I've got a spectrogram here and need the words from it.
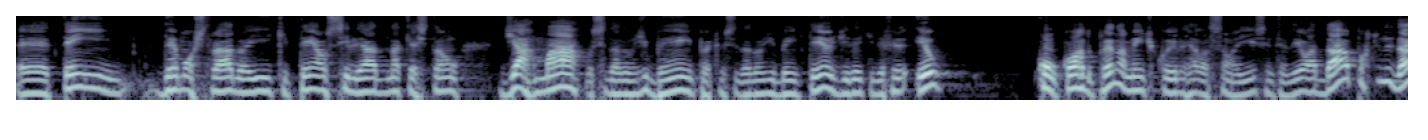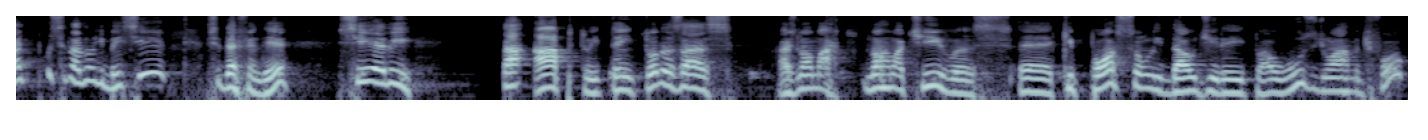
é, tem demonstrado aí que tem auxiliado na questão de armar o cidadão de bem, para que o cidadão de bem tenha o direito de defesa. Eu concordo plenamente com ele em relação a isso, entendeu? A dar oportunidade para o cidadão de bem se, se defender. Se ele está apto e tem todas as as normativas é, que possam lhe dar o direito ao uso de uma arma de fogo,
